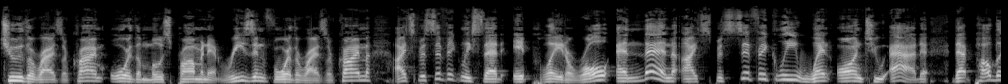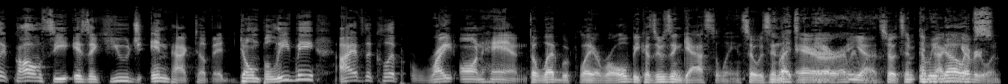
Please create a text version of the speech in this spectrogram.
to the rise of crime or the most prominent reason for the rise of crime. I specifically said it played a role and then I specifically went on to add that public policy is a huge impact of it. Don't believe me? I have the clip right on hand. The lead would play a role because it was in gasoline, so it was in Right, the it's air. yeah, so it's im- and we know impacting it's- everyone.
